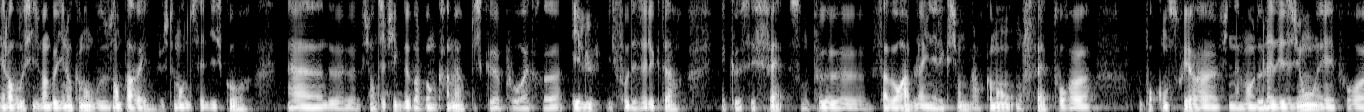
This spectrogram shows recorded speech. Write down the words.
Et alors vous, Sylvain Godino, comment vous vous emparez justement de ces discours euh, de scientifique de Wolfgang Kramer, puisque pour être euh, élu, il faut des électeurs et que ces faits sont peu favorables à une élection. Alors comment on fait pour, euh, pour construire finalement de l'adhésion et pour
